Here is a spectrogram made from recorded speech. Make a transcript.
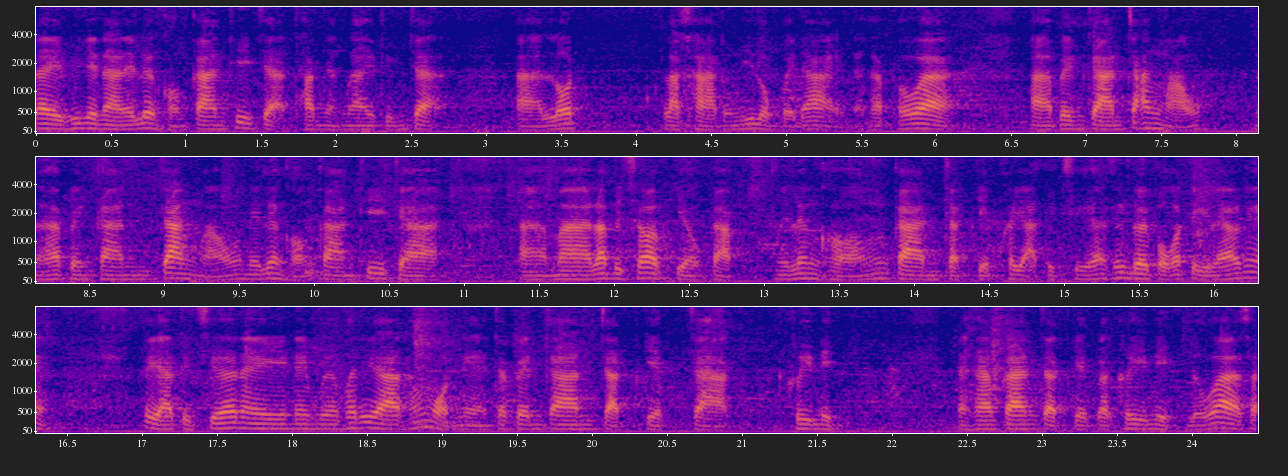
ได้พิจารณาในเรื่องของการที่จะทำอย่างไรถึงจะลดราคาตรงนี้ลงไปได้นะครับ เพราะว่าเป็นการจ้างเหมานะครับเป็นการจ้างเหมาในเรื่องของการที่จะ มารับผิดชอบเกี่ยวกับในเรื่องของการจัดเก็บขยะติดเชื้อ ซึ่งโดยปกติแล้วเนี่ยขยะติดเชื้อในในเมืองพัทยาทั้งหมดเนี่ยจะเป็นการจัดเก็บจากคลินิกนะครับการจัดเก็บกับคลินิก หรือว่าส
